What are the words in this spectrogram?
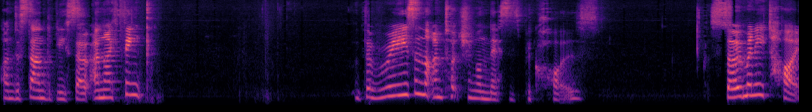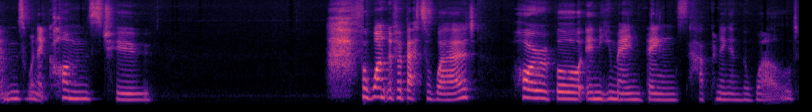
understandably so. And I think the reason that I'm touching on this is because so many times when it comes to, for want of a better word, horrible, inhumane things happening in the world,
